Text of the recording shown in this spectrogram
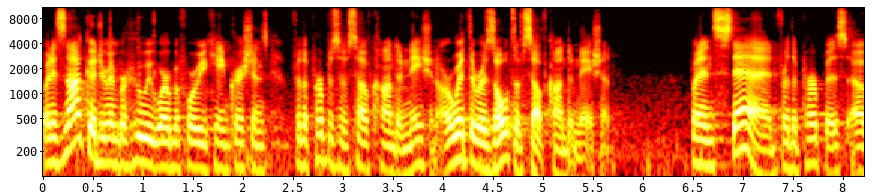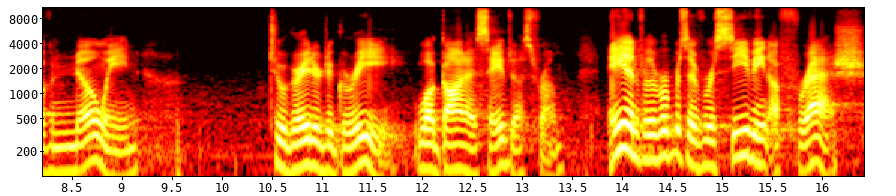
but it's not good to remember who we were before we became Christians for the purpose of self condemnation or with the results of self condemnation, but instead for the purpose of knowing to a greater degree what God has saved us from, and for the purpose of receiving afresh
